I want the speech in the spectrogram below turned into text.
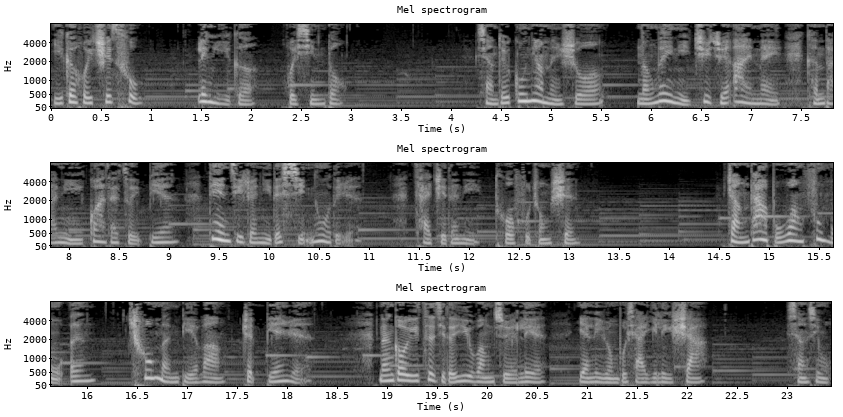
一个会吃醋，另一个会心动。想对姑娘们说：能为你拒绝暧昧、肯把你挂在嘴边、惦记着你的喜怒的人，才值得你托付终身。长大不忘父母恩，出门别忘枕边人。能够与自己的欲望决裂，眼里容不下一粒沙。相信我，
